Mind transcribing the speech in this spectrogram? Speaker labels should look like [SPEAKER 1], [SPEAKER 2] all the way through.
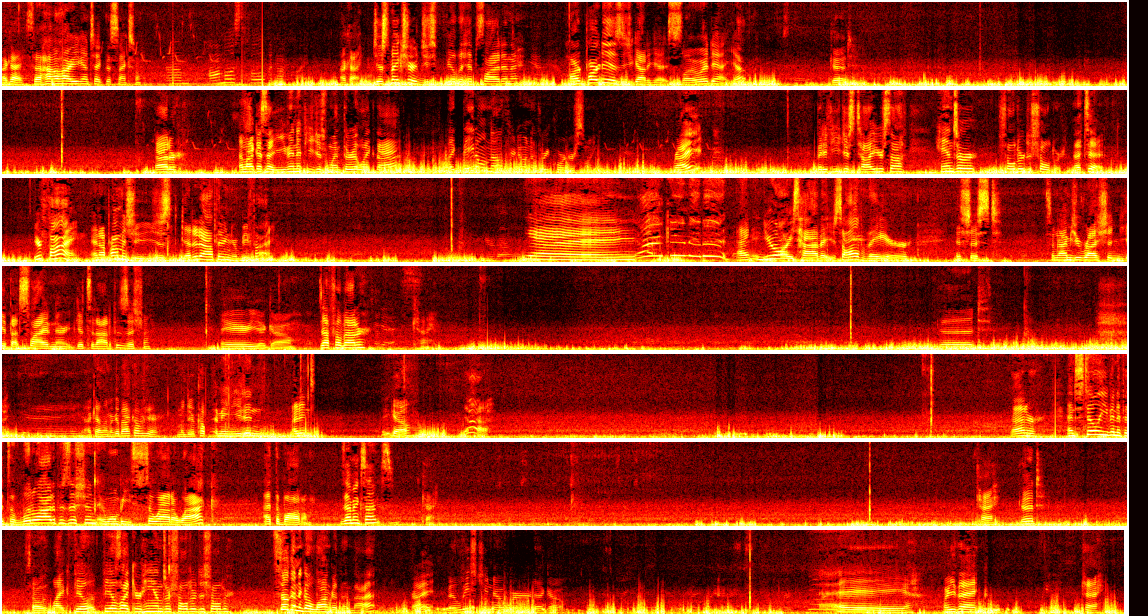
[SPEAKER 1] Okay, so how high are you going to take this next one?
[SPEAKER 2] Um, almost full, but not quite.
[SPEAKER 1] Okay, just make sure. Do you feel the hip slide in there?
[SPEAKER 2] Yeah.
[SPEAKER 1] Hard part is, is you got to get slow it down. Yep. Good. Better. And like I said, even if you just went through it like that, like they don't know if you're doing a three quarter swing, right? But if you just tell yourself, hands are shoulder to shoulder, that's it. You're fine. And I promise you, you just get it out there and you'll be fine. Yay! I can hit it. I, you always have it. It's all there. It's just sometimes you rush and you get that slide in there. It gets it out of position. There you go. Does that feel better?
[SPEAKER 2] Yes.
[SPEAKER 1] Okay. Good. Okay, let me go back over here. I'm gonna do a couple. I mean, you didn't. I didn't. There you go. Yeah. Better. And still, even if it's a little out of position, it won't be so out of whack at the bottom. Does that make sense? Okay. Okay, good. So like feel it feels like your hands are shoulder to shoulder. It's still gonna go longer than that, right? But at least you know where to go. Hey, what do you think? Okay.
